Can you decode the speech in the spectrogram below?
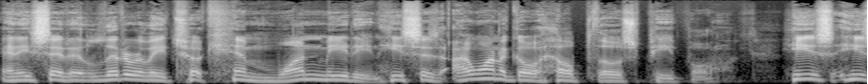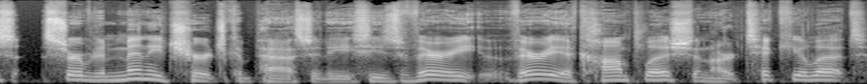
And he said it literally took him one meeting. He says, I want to go help those people he's he's served in many church capacities. He's very very accomplished and articulate.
